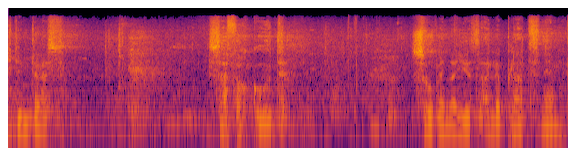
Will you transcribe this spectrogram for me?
Stimmt das? Es ist einfach gut. So, wenn er jetzt alle Platz nimmt.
